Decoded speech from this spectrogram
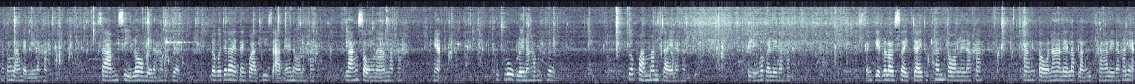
เราต้องล้างแบบนี้นะคะสามสี่รอบเลยนะคะเพื่อนๆเราก็จะได้แตงกวาที่สะอาดแน่นอนนะคะ ล้างสองน้ำนะคะ เนี่ยทุกลูกเลยนะคะเพื่อนๆเพื่อความมั่นใจนะคะตีเข้าไปเลยนะคะ สังเกตว่าเราใส่ใจทุกขั้นตอนเลยนะคะ ทั้งต่อหน้าและรับหลังลูกค้าเลยนะคะ เนี่ย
